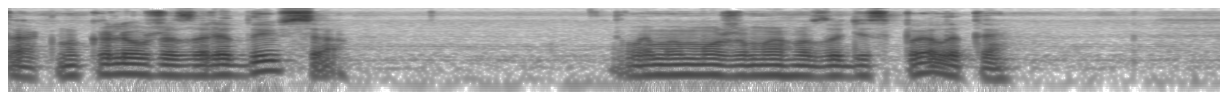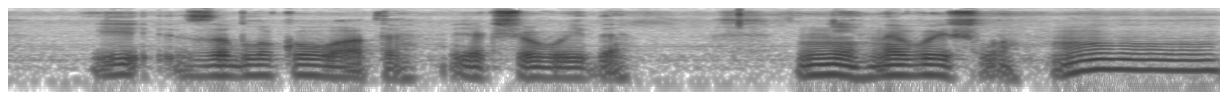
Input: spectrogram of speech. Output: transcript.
Так, ну кольо вже зарядився. Але ми можемо його задіспелити і заблокувати, якщо вийде. Ні, не вийшло. Ну,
